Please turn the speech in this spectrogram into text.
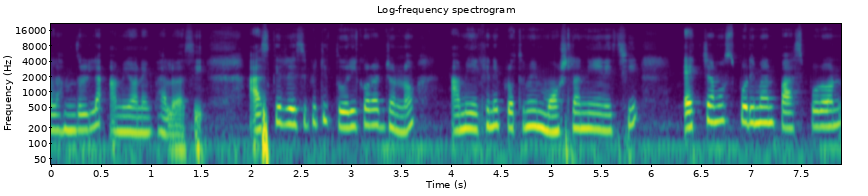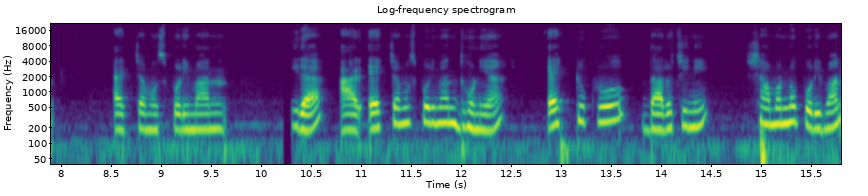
আলহামদুলিল্লাহ, আমি অনেক ভালো আছি। আজকের রেসিপিটি তৈরি করার জন্য আমি এখানে প্রথমে মশলা নিয়ে নিচ্ছি। এক চামচ পরিমাণ পাঁচফোড়ন, এক চামচ পরিমাণ জিরা আর এক চামচ পরিমাণ ধনিয়া, এক টুকরো দারুচিনি, সামান্য পরিমাণ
